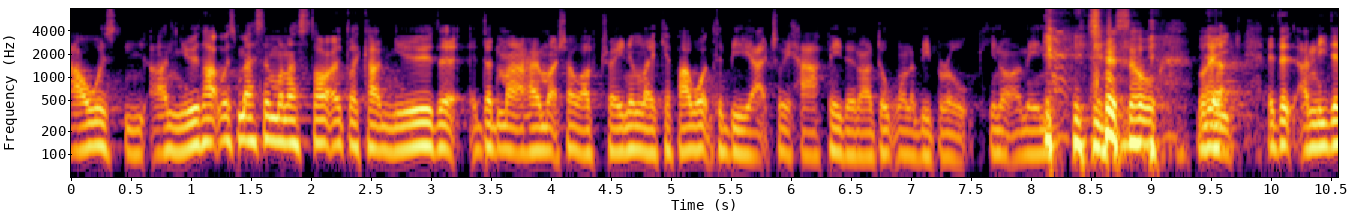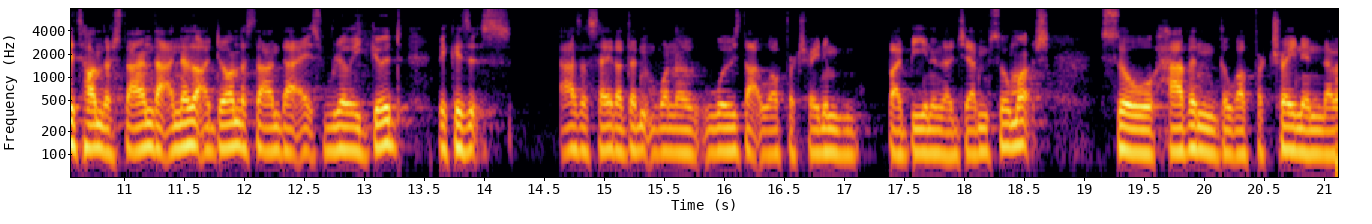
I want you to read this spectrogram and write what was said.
I always I knew that was missing when I started. Like I knew that it didn't matter how much I love training. Like if I want to be actually happy, then I don't want to be broke. You know what I mean? so like it I needed to understand that. And now that I do understand that, it's really good because it's as I said, I didn't want to lose that love for training by being in a gym so much. So having the love for training now,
